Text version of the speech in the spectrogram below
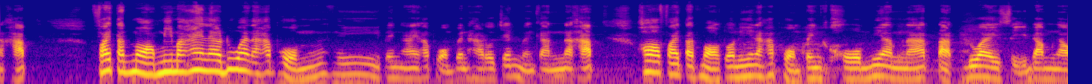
นะครับ ไฟตัดหมอกมีมาให้แล้วด้วยนะครับผมนี่เป็นไงครับผมเป็นฮาโดรเจนเหมือนกันนะครับข้อไฟตัดหมอกตัวนี้นะครับผมเป็นโครเมียมนะตัดด้วยสีดำเงา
